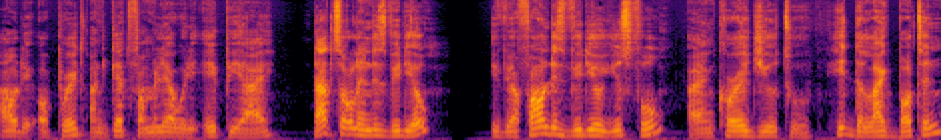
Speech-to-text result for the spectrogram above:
how they operate and get familiar with the API. That's all in this video. If you have found this video useful, I encourage you to hit the like button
